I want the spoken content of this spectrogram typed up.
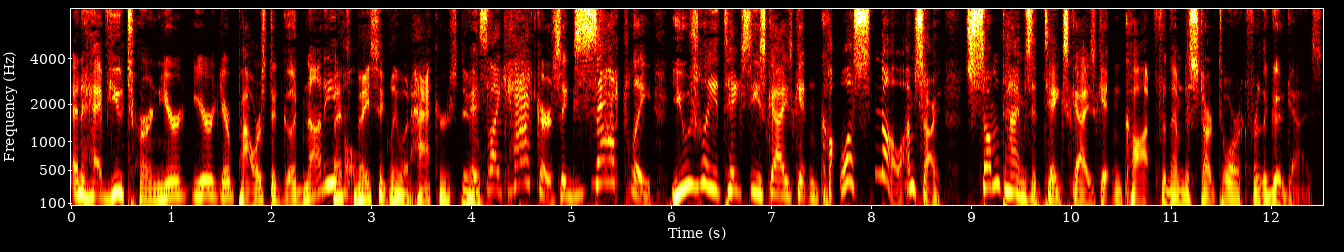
and have you turn your, your, your powers to good, not evil. That's basically what hackers do. It's like hackers, exactly. Usually it takes these guys getting caught. Well, no, I'm sorry. Sometimes it takes guys getting caught for them to start to work for the good guys.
